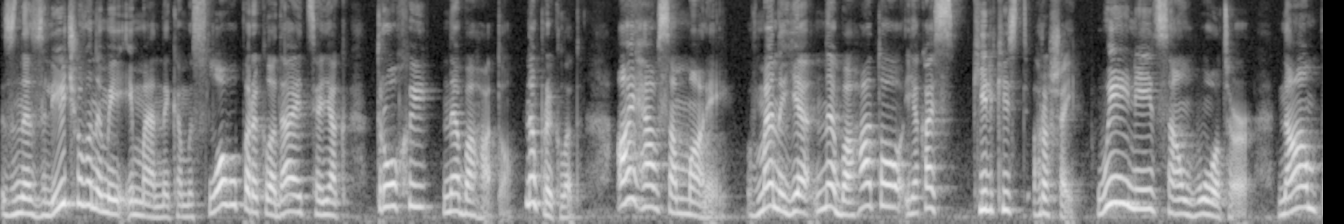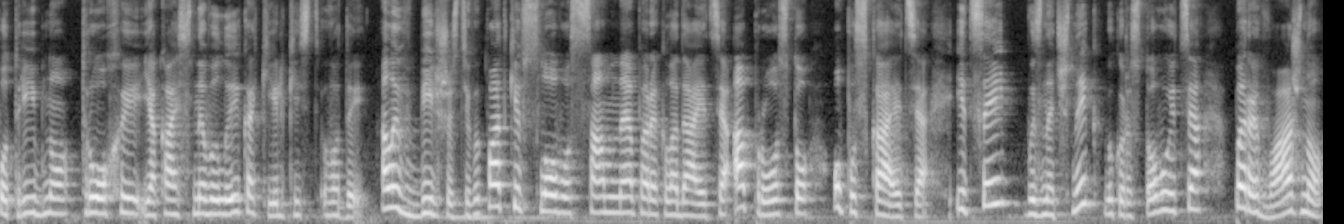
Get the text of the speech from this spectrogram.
З незлічуваними іменниками слово перекладається як трохи небагато. Наприклад, I have some money. В мене є небагато якась кількість грошей. We need some water. Нам потрібно трохи якась невелика кількість води. Але в більшості випадків слово сам не перекладається, а просто опускається. І цей визначник використовується переважно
